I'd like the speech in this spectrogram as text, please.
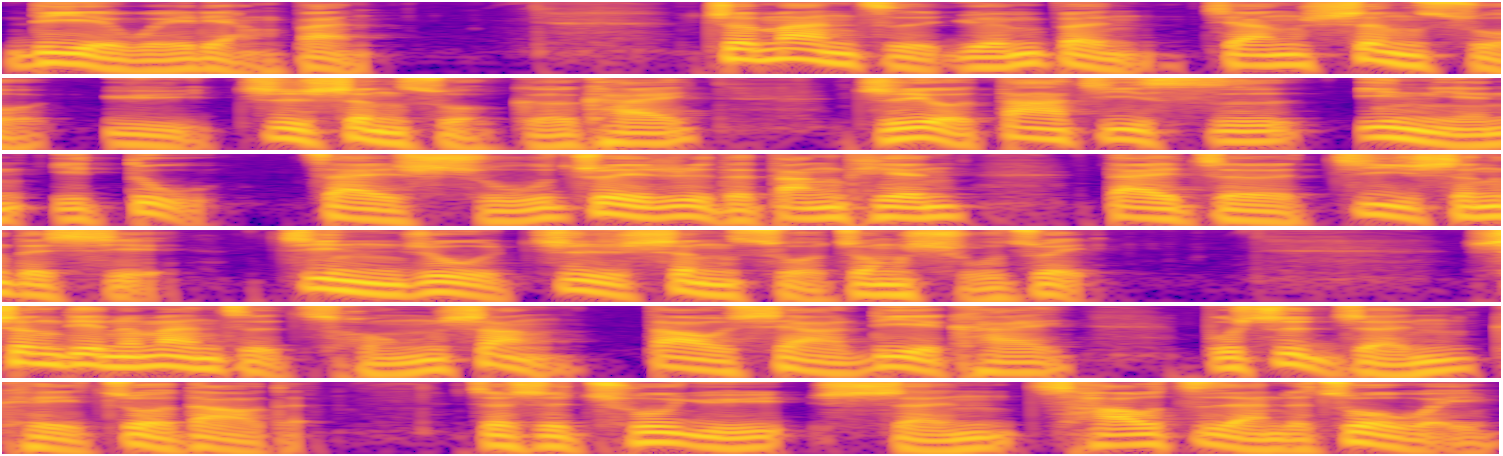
裂为两半。这幔子原本将圣所与至圣所隔开，只有大祭司一年一度在赎罪日的当天，带着祭牲的血进入至圣所中赎罪。圣殿的幔子从上到下裂开，不是人可以做到的，这是出于神超自然的作为。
